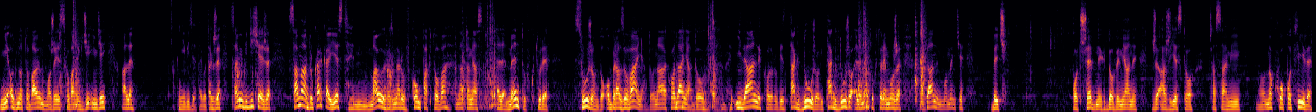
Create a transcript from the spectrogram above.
nie odnotowałem, może jest schowany gdzie indziej, ale nie widzę tego. Także sami widzicie, że sama drukarka jest mm, małych rozmiarów kompaktowa, natomiast elementów, które służą do obrazowania, do nakładania, do idealnych kolorów jest tak dużo i tak dużo elementów, które może w danym momencie być potrzebnych do wymiany, że aż jest to czasami no, no kłopotliwe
